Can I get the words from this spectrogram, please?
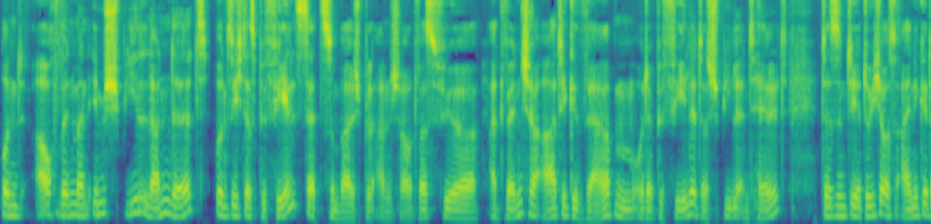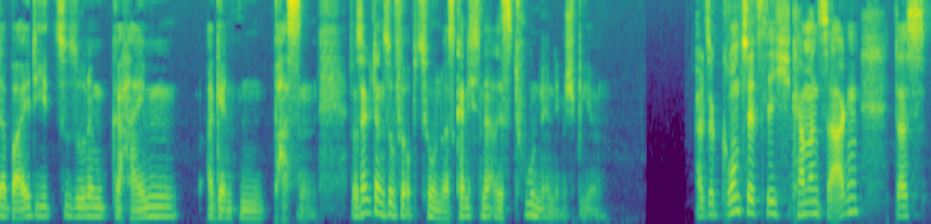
Und auch wenn man im Spiel landet und sich das Befehlsset zum Beispiel anschaut, was für Adventure-artige Verben oder Befehle das Spiel enthält, da sind ja durchaus einige dabei, die zu so einem geheimen Agenten passen. Was habe ich denn so für Optionen? Was kann ich denn alles tun in dem Spiel? Also grundsätzlich kann man sagen, dass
